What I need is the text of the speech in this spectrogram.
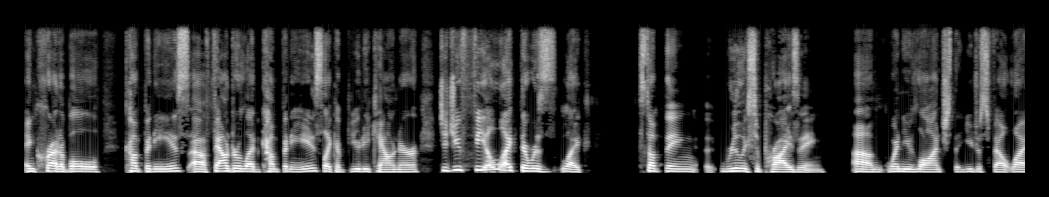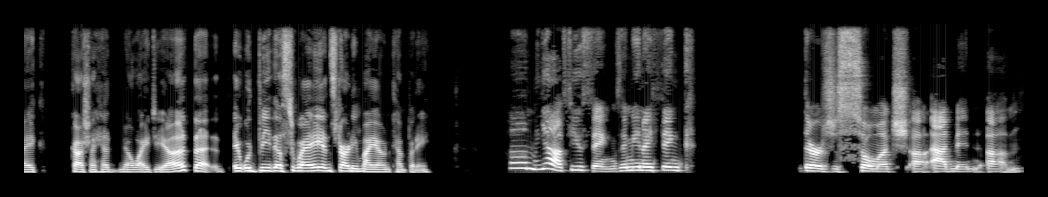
incredible companies, uh, founder led companies like a Beautycounter. Did you feel like there was like something really surprising um, when you launched that you just felt like, gosh, I had no idea that it would be this way in starting my own company? Um, yeah, a few things. I mean, I think there's just so much uh, admin, um,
